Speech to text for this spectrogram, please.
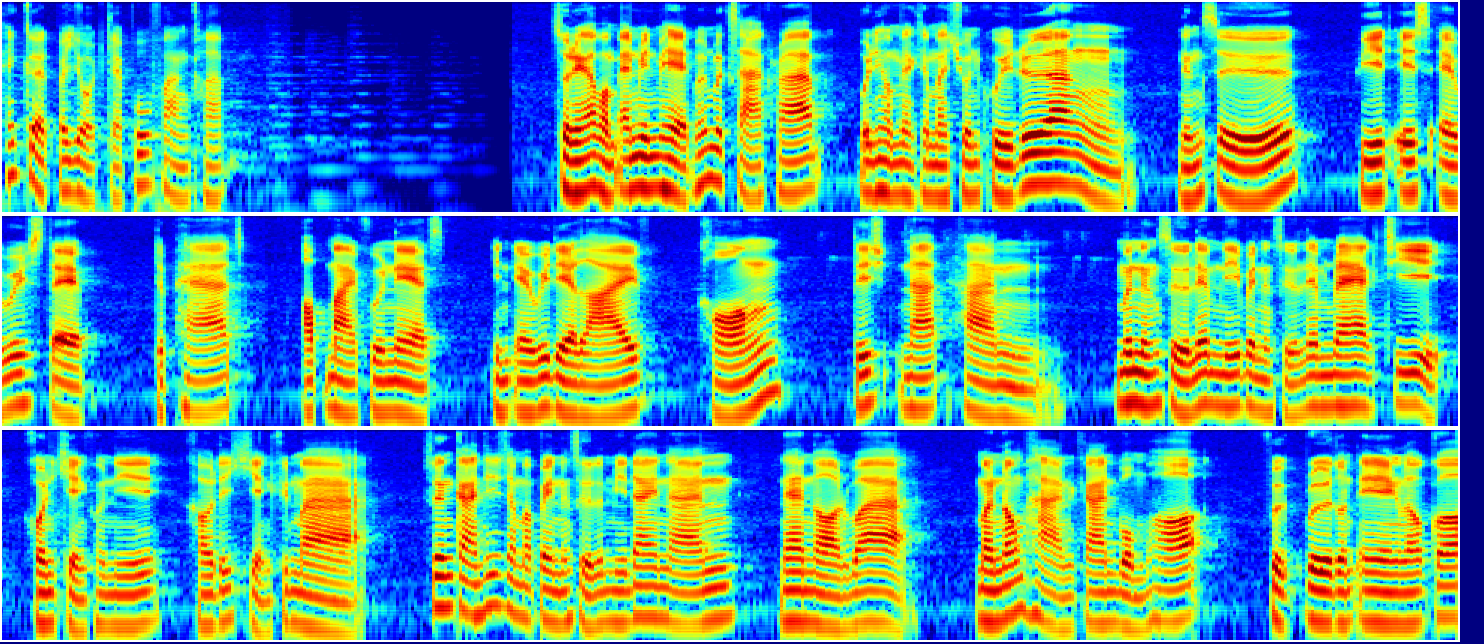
ให้เกิดประโยชน์แก่ผู้ฟังครับ สวัสดีครับผมแอดมินเพจเพื่อนปรึกษาครับ วันนี้ผมอยากจะมาชวนคุยเรื่อง หนังสือ Peace is every step the path of mindfulness in everyday life ของ Thich Nhat Hanh เมื่อหนังสือเล่มนี้เป็นหนังสือเล่มแรกที่คนเขียนคนนี้เขาได้เขียนขึ้นมา ซึ่งการที่จะมาเป็นหนังสือเล่มนี้ได้นั้น แน่นอนว่ามันต้องผ่านการบ่มเพาะ ฝึกปรือตนเองแล้วก็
